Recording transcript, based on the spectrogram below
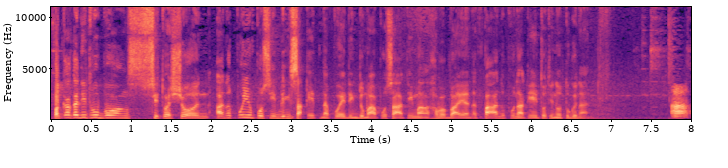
pagka ganito po, po ang sitwasyon, ano po yung posibleng sakit na pwedeng dumapo sa ating mga kababayan at paano po natin ito tinutugunan? Ah,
